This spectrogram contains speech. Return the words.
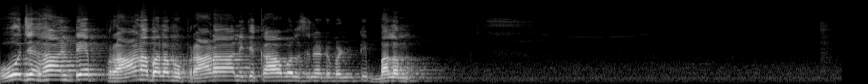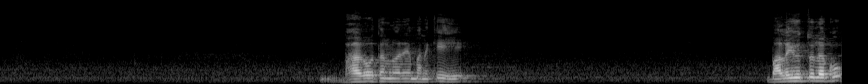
ఓజ అంటే ప్రాణబలము ప్రాణానికి కావలసినటువంటి బలము. భాగవతంలోనే మనకి బలయుతులకు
